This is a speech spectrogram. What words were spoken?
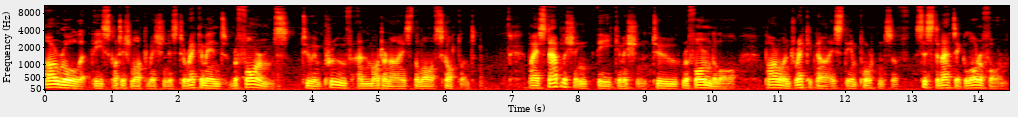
Our role at the Scottish Law Commission is to recommend reforms to improve and modernise the law of Scotland. By establishing the Commission to reform the law, Parliament recognised the importance of systematic law reform.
